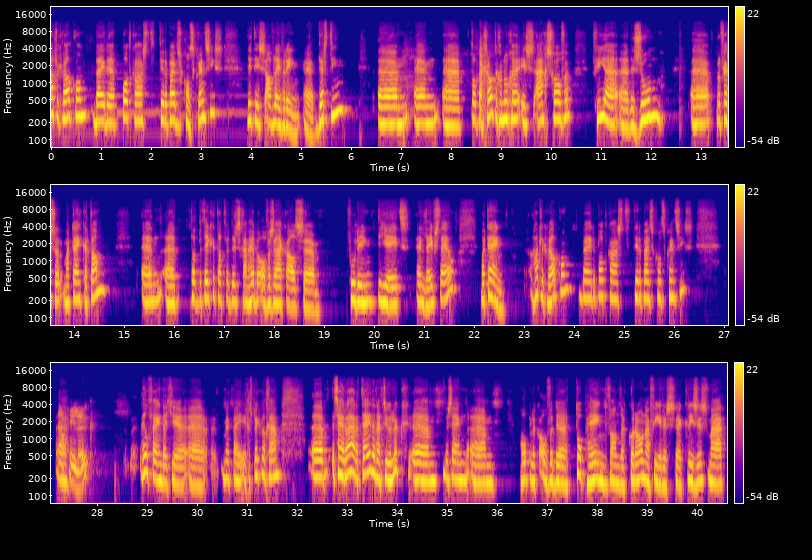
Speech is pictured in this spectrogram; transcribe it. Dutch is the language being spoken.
Hartelijk welkom bij de podcast Therapeutische Consequenties. Dit is aflevering uh, 13. Um, en uh, tot mijn grote genoegen is aangeschoven via uh, de Zoom professor Martijn Katan. En dat betekent dat we dus gaan hebben over zaken als voeding, dieet en leefstijl. Martijn, hartelijk welkom bij de podcast Therapeutische Consequenties. Nou, heel leuk. Heel fijn dat je uh, met mij in gesprek wil gaan. Uh, het zijn rare tijden natuurlijk. Uh, we zijn um, hopelijk over de top heen van de coronaviruscrisis, maar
